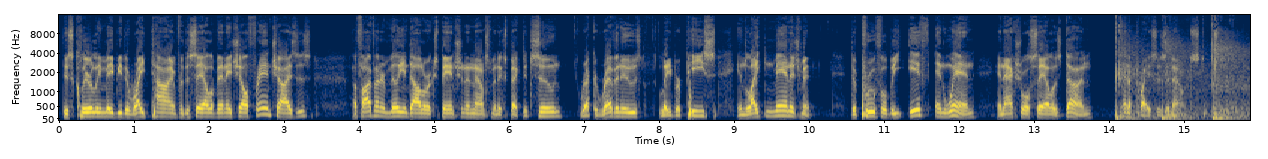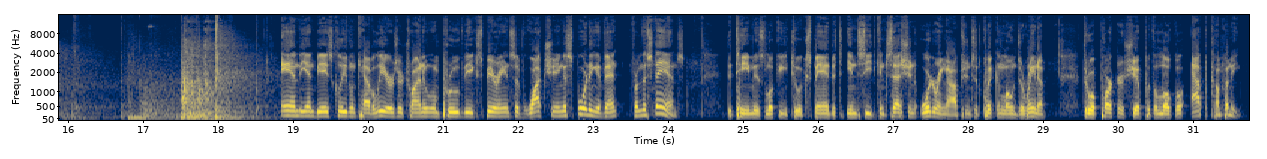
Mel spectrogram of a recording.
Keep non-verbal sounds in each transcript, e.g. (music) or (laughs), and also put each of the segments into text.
This clearly may be the right time for the sale of NHL franchises. A $500 million expansion announcement expected soon, record revenues, labor peace, enlightened management. The proof will be if and when an actual sale is done and a price is announced. And the NBA's Cleveland Cavaliers are trying to improve the experience of watching a sporting event from the stands. The team is looking to expand its in-seat concession ordering options at Quicken Loans Arena through a partnership with a local app company.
